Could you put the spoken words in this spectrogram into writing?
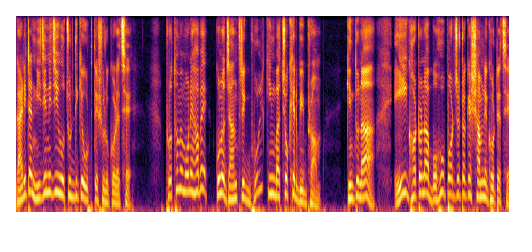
গাড়িটা নিজে নিজেই উঁচুর দিকে উঠতে শুরু করেছে। প্রথমে মনে হবে কোনো যান্ত্রিক ভুল কিংবা চোখের বিভ্রম। কিন্তু না, এই ঘটনা বহু পর্যটকের সামনে ঘটেছে,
